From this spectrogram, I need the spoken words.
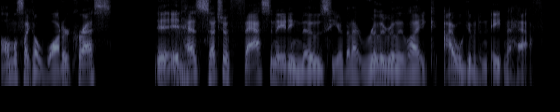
almost like a watercress. It, it hmm. has such a fascinating nose here that I really, really like. I will give it an eight and a half.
